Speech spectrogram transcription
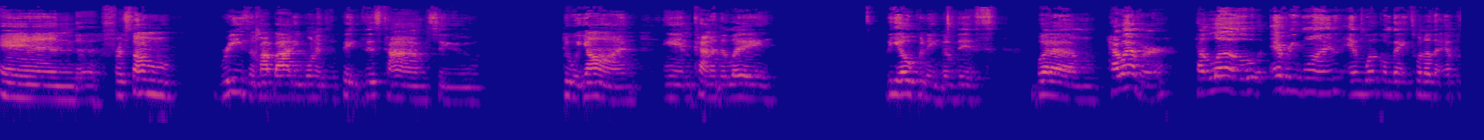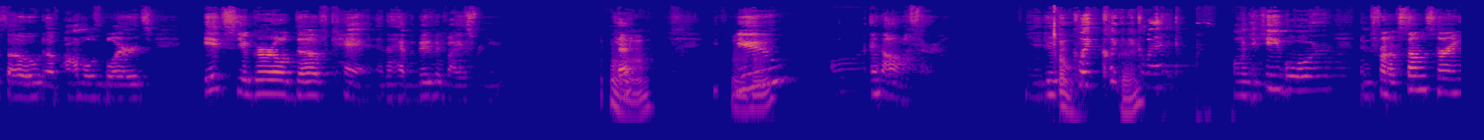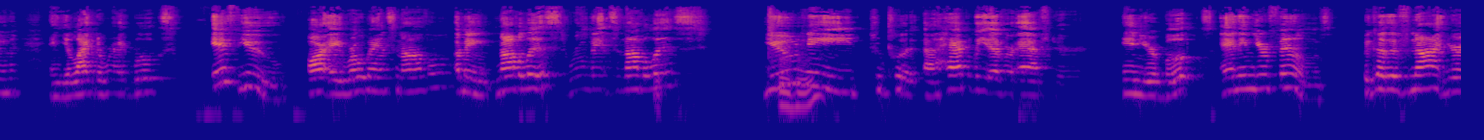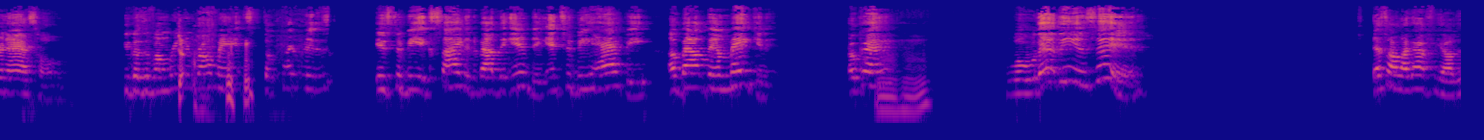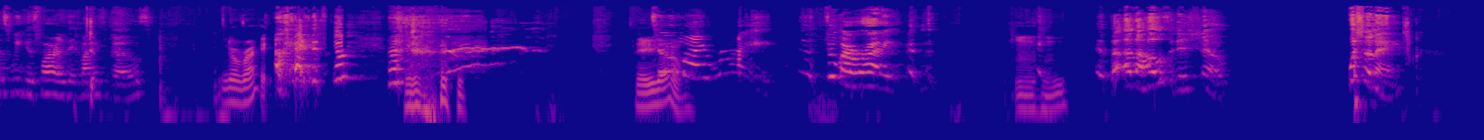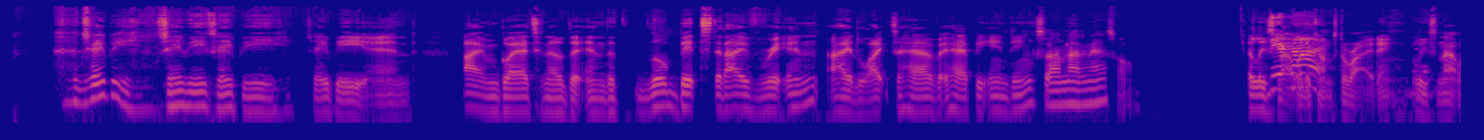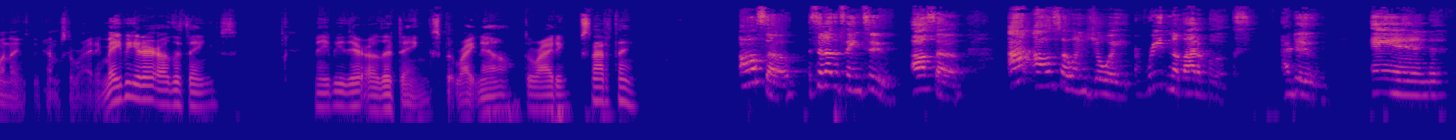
And for some reason, my body wanted to pick this time to do a yawn and kind of delay the opening of this. But um, however, hello everyone, and welcome back to another episode of Almost Blerds. It's your girl Dovekat, and I have a bit of advice for you. Okay, mm-hmm. you are an author. You do the oh, click, click, okay. click on your keyboard in front of some screen, and you like to write books. If you are a romance novel, I mean novelist, romance novelist, you mm-hmm. need to put a happily ever after in your books and in your films. Because if not, you're an asshole. Because if I'm reading romance, the purpose is to be excited about the ending and to be happy about them making it. Okay? Mm-hmm. Well, with that being said, that's all I got for y'all this week as far as advice goes. You're right. Okay. there you to go. To my right. To my right. Mm-hmm. the other host of this show. What's your name? JB, JB, JB, JB, and I'm glad to know that in the little bits that I've written, I'd like to have a happy ending, so I'm not an asshole. At least not, not, when it comes to writing. At least not when it comes to writing. Maybe there are other things. Maybe there are other things, but right now, the writing, it's not a thing. Also, it's another thing too. Also, I also enjoy reading a lot of books. I do. And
